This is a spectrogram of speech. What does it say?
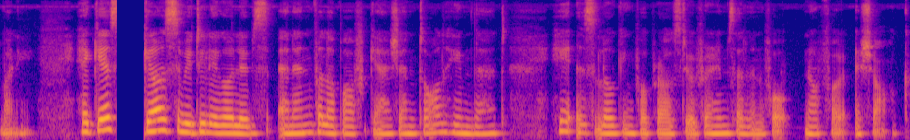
money. He gives, gives Vitiligo Lips an envelope of cash and told him that he is looking for prostitute for himself and for not for Ashok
